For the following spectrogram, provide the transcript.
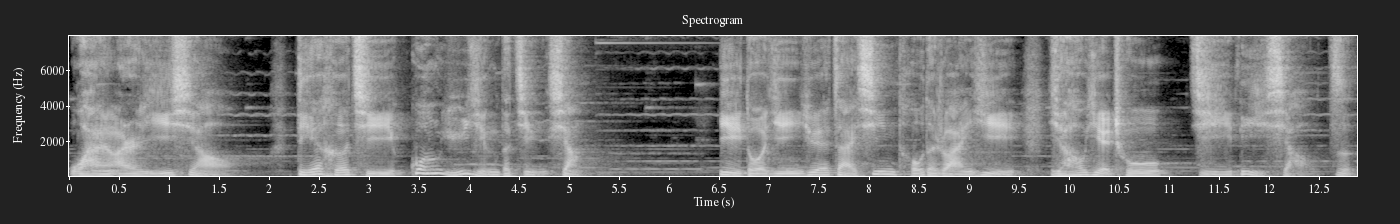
莞尔一笑，叠合起光与影的景象。一朵隐约在心头的软意，摇曳出几粒小字。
